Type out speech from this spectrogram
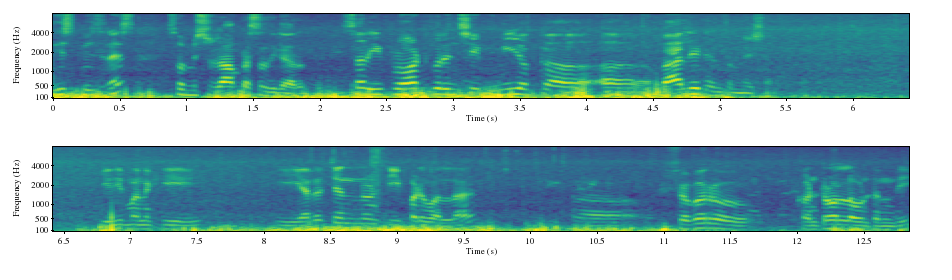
this business so mister Ram Prasad garu sir ఈ ప్రోడక్ట్ గురించి మీ యొక్క వ్యాలిడ్ ఇన్ఫర్మేషన్ ఇది మనకి ఈ ఎర్రచందనం టీ పొడి వల్ల షుగర్ కంట్రోల్లో ఉంటుంది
